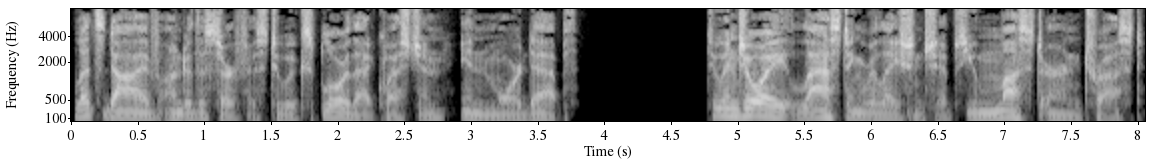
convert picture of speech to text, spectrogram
Let's dive under the surface to explore that question in more depth. To enjoy lasting relationships, you must earn trust.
